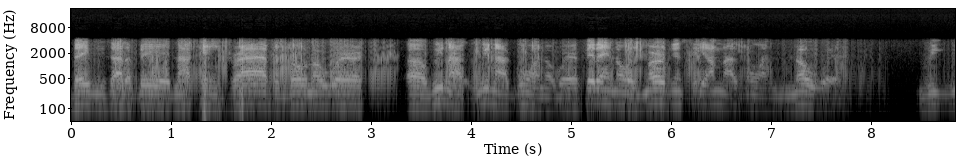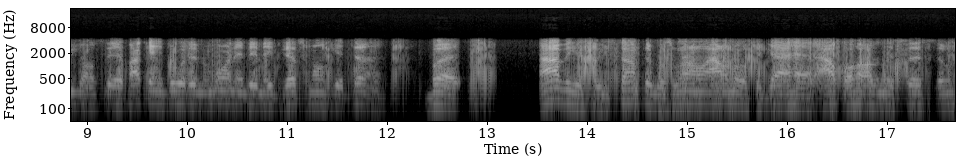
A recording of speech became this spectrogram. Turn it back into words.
baby's out of bed and I can't drive and go nowhere, uh, we not we not going nowhere. If it ain't no emergency, I'm not going nowhere. We we gonna say if I can't do it in the morning, then it just won't get done. But obviously something was wrong. I don't know if the guy had alcohol in his system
